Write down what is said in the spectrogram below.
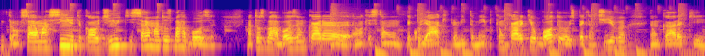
Então sai o Marcinho, entre o Claudinho e sai o Matheus Barbosa. Matheus Barbosa é um cara, é uma questão peculiar aqui para mim também, porque é um cara que eu boto expectativa, é um cara que,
